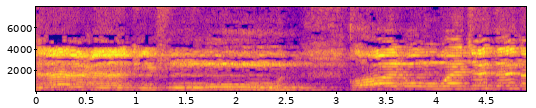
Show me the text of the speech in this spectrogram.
لها عاكفون. قالوا وجدنا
